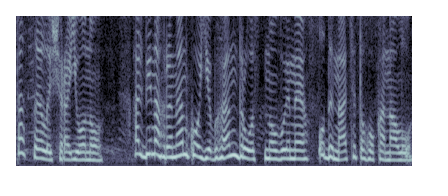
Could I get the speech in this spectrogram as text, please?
та селищ району. Альбіна Гриненко, Євген Дрозд. Новини 11 каналу.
